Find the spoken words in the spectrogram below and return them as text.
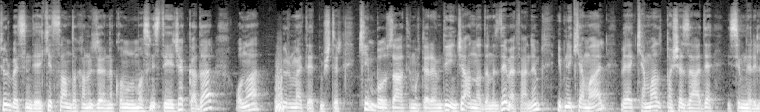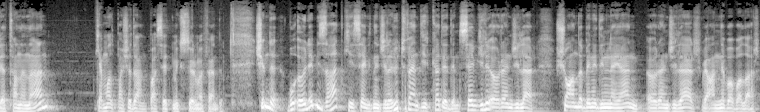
türbesindeki sandakan üzerine konulmasını isteyecek kadar ona hürmet etmiştir. Kim bu zat-ı muhterem deyince anladınız değil mi efendim? İbni Kemal ve Kemal Paşazade isimleriyle tanınan Kemal Paşa'dan bahsetmek istiyorum efendim. Şimdi bu öyle bir zat ki sevgili dinleyiciler lütfen dikkat edin. Sevgili öğrenciler, şu anda beni dinleyen öğrenciler ve anne babalar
